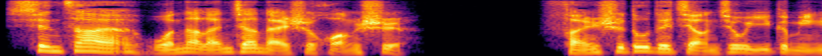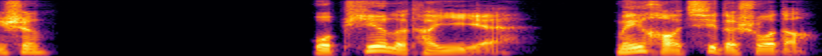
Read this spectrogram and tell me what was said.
现在我纳兰家乃是皇室，凡事都得讲究一个名声。我瞥了他一眼，没好气的说道：“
